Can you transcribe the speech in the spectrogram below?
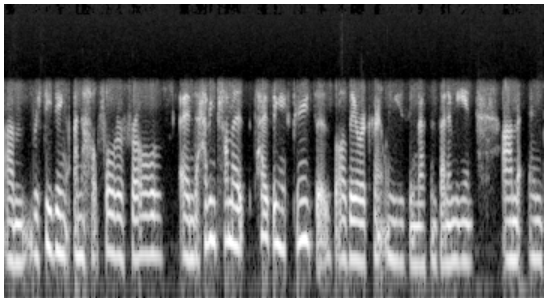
um, receiving unhelpful referrals, and having traumatizing experiences while they were currently using methamphetamine, um, and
